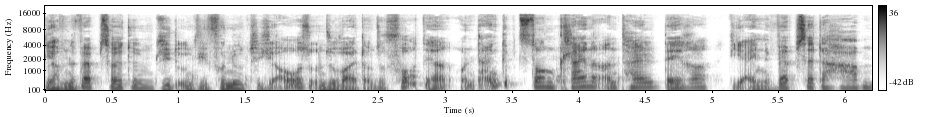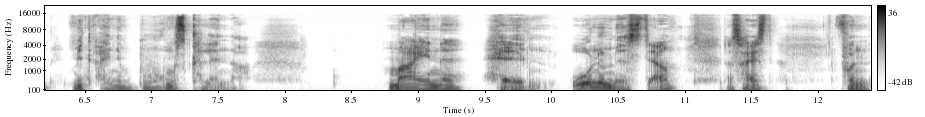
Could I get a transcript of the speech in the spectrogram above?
die haben eine Webseite, sieht irgendwie vernünftig aus und so weiter und so fort, ja. Und dann gibt's noch einen kleinen Anteil derer, die eine Webseite haben mit einem Buchungskalender. Meine Helden. Ohne Mist, ja. Das heißt, von,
